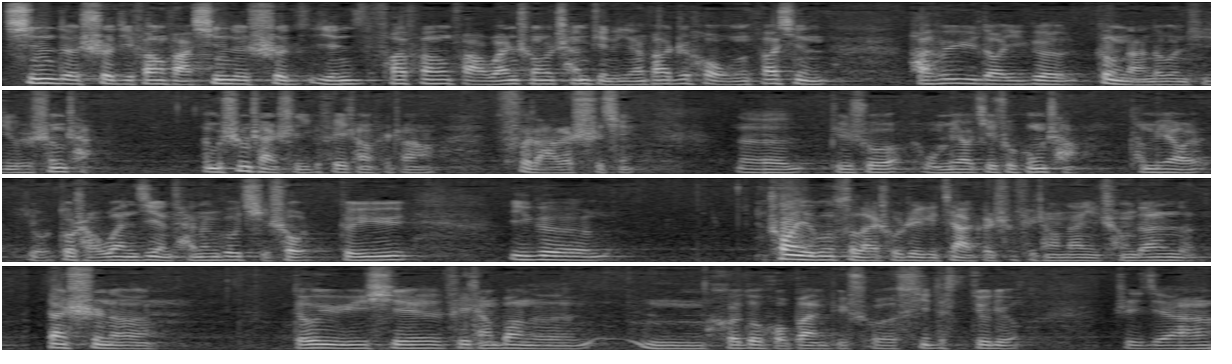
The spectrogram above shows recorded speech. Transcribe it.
新的设计方法、新的设计研发方法完成了产品的研发之后，我们发现还会遇到一个更难的问题，就是生产。那么生产是一个非常非常复杂的事情。那比如说我们要接触工厂，他们要有多少万件才能够起售？对于一个创业公司来说，这个价格是非常难以承担的。但是呢，得益于一些非常棒的嗯合作伙伴，比如说 Seed Studio 这家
